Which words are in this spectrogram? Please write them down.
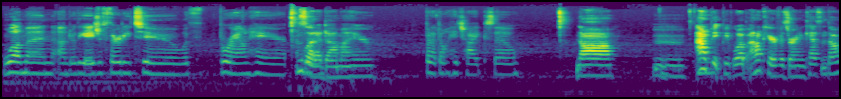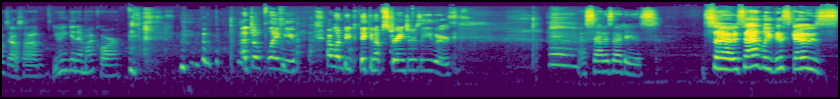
woman under the age of 32 with brown hair. I'm so, glad I dye my hair. But I don't hitchhike, so. Nah. Mm-mm. I don't pick people up. I don't care if it's raining cats and dogs outside. You ain't getting in my car. I don't blame you. I wouldn't be picking up strangers either. as sad as that is. So sadly, this goes.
